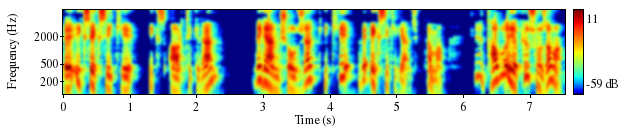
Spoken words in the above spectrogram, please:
e, x eksi 2 x artı 2'den ne gelmiş olacak? 2 ve eksi 2 gelecek. Tamam. Şimdi tablo yapıyorsunuz ama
